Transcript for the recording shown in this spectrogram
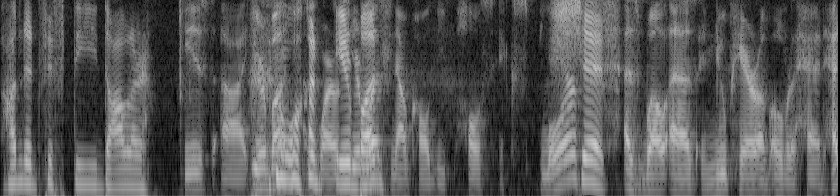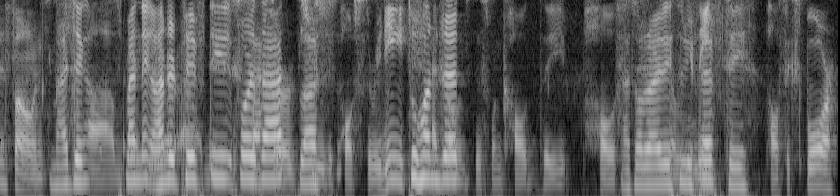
hundred fifty dollar. Used uh, earbuds, so wireless earbuds. earbuds, now called the Pulse Explorer, Shit. as well as a new pair of over-the-head headphones. Imagine um, spending their, uh, 150 the for that, plus to the Pulse 3D 200. headphones. This one called the Pulse. That's already Elite, 350. Pulse Explorer.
